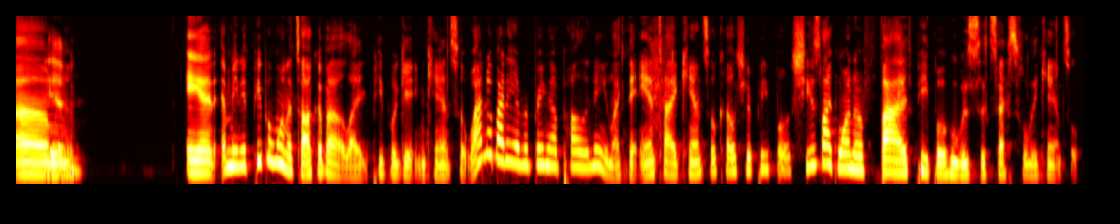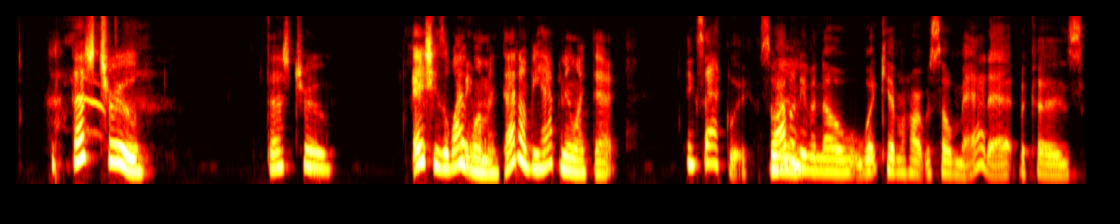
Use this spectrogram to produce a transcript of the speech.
Um, Yeah. And I mean, if people want to talk about like people getting canceled, why nobody ever bring up Paula Deen, like the anti-cancel culture people? She's like one of five people who was successfully canceled. That's true. That's true. And she's a white Anyway. woman. That don't be happening like that. Exactly. So I don't even know what Kevin Hart was so mad at because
